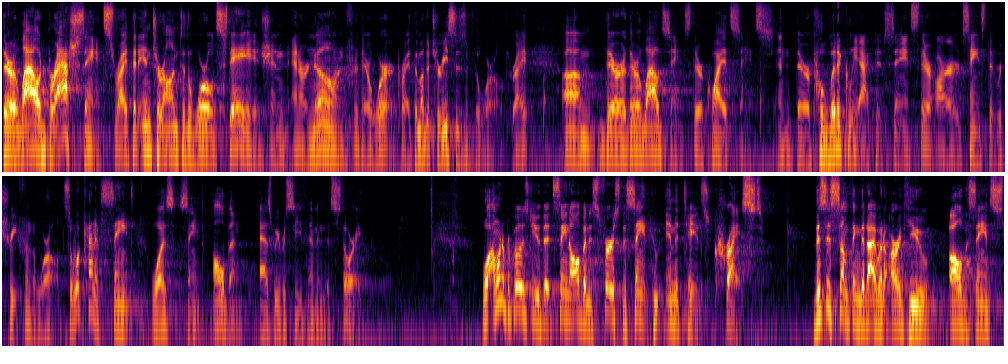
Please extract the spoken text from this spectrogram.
There are loud, brash saints, right, that enter onto the world stage and, and are known for their work, right? The Mother Teresa's of the world, right? Um, there, are, there are loud saints, there are quiet saints, and there are politically active saints. There are saints that retreat from the world. So, what kind of saint was Saint Alban as we receive him in this story? Well, I want to propose to you that St. Alban is first the saint who imitates Christ. This is something that I would argue all the saints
